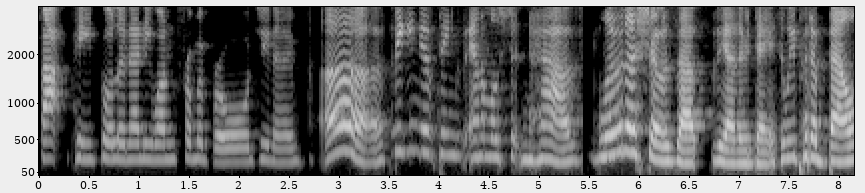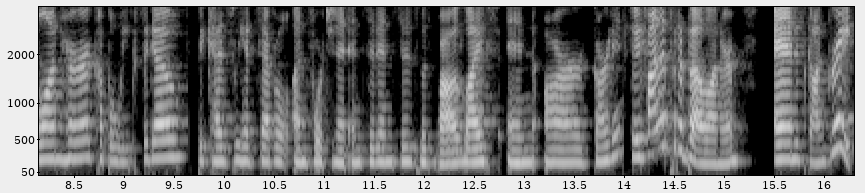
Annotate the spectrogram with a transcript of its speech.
fat people and anyone from abroad, you know. Uh, speaking of things animals shouldn't have, Luna shows up the other day. So we put a bell on her a couple weeks ago because we had several unfortunate incidences with wildlife in our garden. So we finally put a bell on her and it's gone great.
